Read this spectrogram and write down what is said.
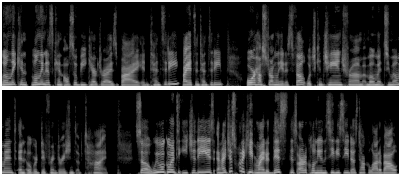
Lonely can loneliness can also be characterized by intensity, by its intensity, or how strongly it is felt, which can change from moment to moment and over different durations of time. So we will go into each of these, and I just want to keep a reminder: this this article in the CDC does talk a lot about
